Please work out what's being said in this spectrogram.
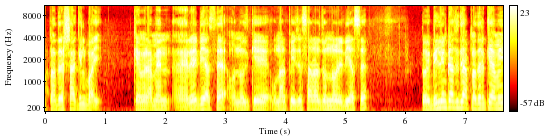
আপনাদের শাকিল ভাই, ক্যামেরাম্যান রেডি আছে। অন্যদিকে ওনার পেজে ছাড়ার জন্য রেডি আছে। তো এই বিল্ডিংটা যদি আপনাদেরকে আমি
